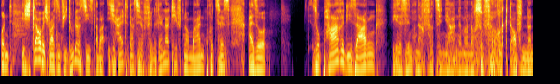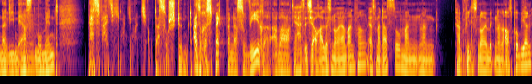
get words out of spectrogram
Und ich glaube, ich weiß nicht, wie du das siehst, aber ich halte das ja für einen relativ normalen Prozess. Also so Paare, die sagen, wir sind nach 14 Jahren immer noch so verrückt aufeinander wie im ersten Moment. Das weiß ich manchmal nicht, ob das so stimmt. Also Respekt, wenn das so wäre, aber Ja, es ist ja auch alles neu am Anfang. Erstmal das so, man, man kann vieles neu miteinander ausprobieren.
